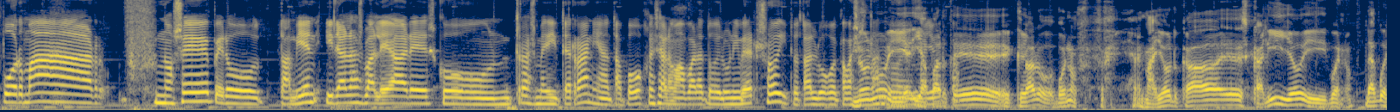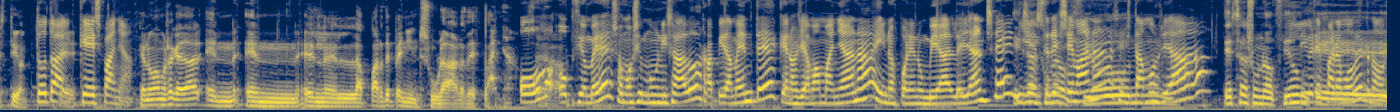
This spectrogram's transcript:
Por mar, no sé, pero también ir a las Baleares con Transmediterránea tampoco es que sea lo más barato del universo y total luego acabas No, no, y, en y aparte, claro, bueno, en Mallorca es carillo y bueno, la cuestión. Total, que, que España. que nos vamos a quedar en, en- en la parte peninsular de España. O, sea, opción B, somos inmunizados rápidamente, que nos llaman mañana y nos ponen un vial de Janssen y en es tres semanas opción- estamos ya... Esa es una opción libres que, para movernos.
